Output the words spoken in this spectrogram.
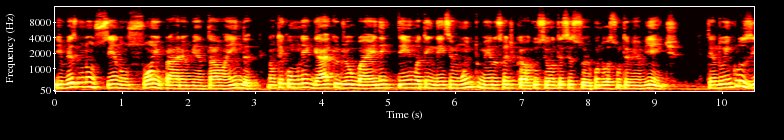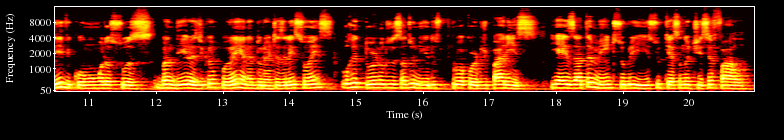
E mesmo não sendo um sonho para a área ambiental ainda, não tem como negar que o Joe Biden tem uma tendência muito menos radical que o seu antecessor quando o assunto é meio ambiente tendo inclusive como uma das suas bandeiras de campanha né, durante as eleições o retorno dos Estados Unidos para o Acordo de Paris. E é exatamente sobre isso que essa notícia fala.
